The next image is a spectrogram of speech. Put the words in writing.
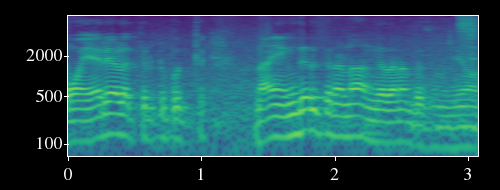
உன் ஏரியாவில் திருட்டு போச்சு. நான் எங்கே இருக்கிறேன்னா அங்கே தானே பேச முடியும்.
